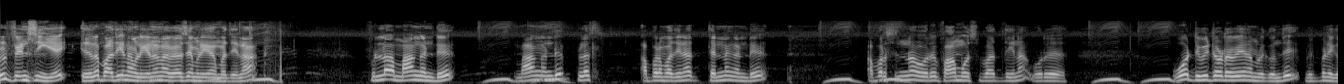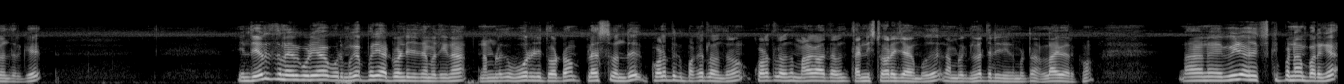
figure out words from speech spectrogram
ஃபுல் ஃபென்சிங்கு இதில் பார்த்தீங்கன்னா நம்மளுக்கு என்னென்ன விவசாயம் பண்ணியிருக்காங்க பார்த்தீங்கன்னா ஃபுல்லாக மாங்கண்டு மாங்கண்டு ப்ளஸ் அப்புறம் பார்த்தீங்கன்னா தென்னங்கண்டு அப்புறம் சின்ன ஒரு ஃபார்ம் ஹவுஸ் பார்த்தீங்கன்னா ஒரு ஓட்டு வீட்டோடவே நம்மளுக்கு வந்து விற்பனைக்கு வந்திருக்கு. இந்த இடத்துல இருக்கக்கூடிய ஒரு மிகப்பெரிய அட்வான்டேஜ் என்ன பார்த்தீங்கன்னா நம்மளுக்கு ஊரடி தோட்டம் ப்ளஸ் வந்து குளத்துக்கு பக்கத்தில் வந்துடும் குளத்துல வந்து மழை காலத்தில் வந்து தண்ணி ஸ்டோரேஜ் ஆகும்போது நம்மளுக்கு நிலத்தடி நீர் மட்டும் நல்லாவே இருக்கும். நான் வீடியோ ஸ்கிப் பண்ணாமல் பாருங்கள்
